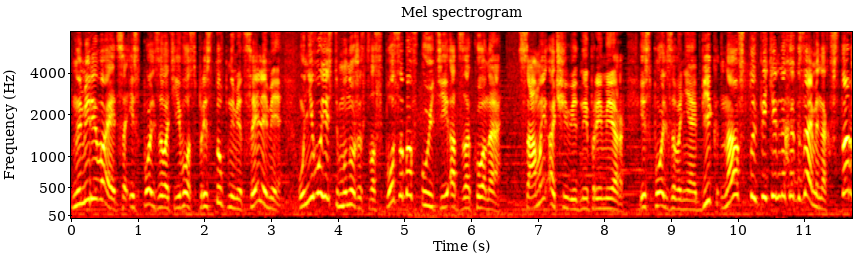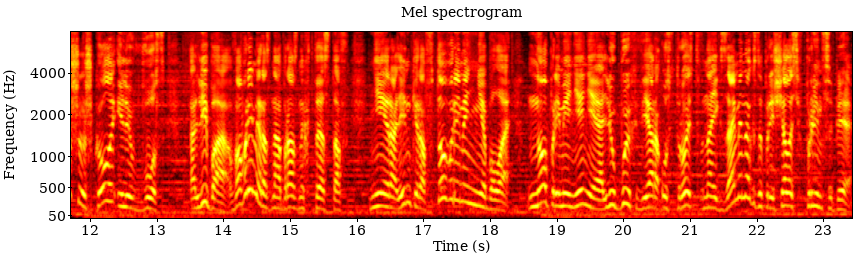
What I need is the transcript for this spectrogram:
намеревается использовать его с преступными целями, у него есть множество способов уйти от закона. Самый очевидный пример — использование БИК на вступительных экзаменах в старшую школу или в ВУЗ, либо во время разнообразных тестов. Нейролинкеров в то время не было, но применение любых VR-устройств на экзаменах запрещалось в принципе.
